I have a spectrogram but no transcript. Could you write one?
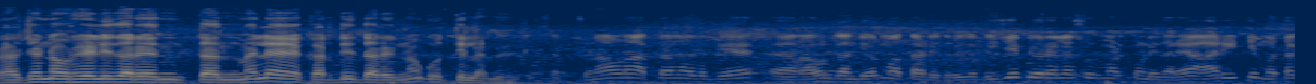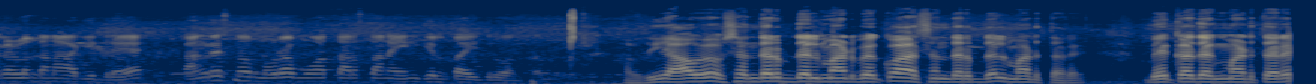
ರಾಜಣ್ಣ ಅವ್ರು ಹೇಳಿದ್ದಾರೆ ಅಂತ ಅಂದಮೇಲೆ ಕರೆದಿದ್ದಾರೇನೋ ಗೊತ್ತಿಲ್ಲ ನನಗೆ. ಚುನಾವಣಾ ಅಕ್ರಮ ಬಗ್ಗೆ ರಾಹುಲ್ ಗಾಂಧಿ ಅವರು ಮಾತಾಡಿದ್ರು. ಈಗ ಜೆ ಪಿಯವರೆಲ್ಲ ಶುರು ಮಾಡ್ಕೊಂಡಿದ್ದಾರೆ. ಆ ರೀತಿ ಮತಗಳ್ಳತನ ಆಗಿದ್ರೆ ಕಾಂಗ್ರೆಸ್ನವ್ರು ನೂರ ಮೂವತ್ತಾರು ಸ್ಥಾನ ಹೆಂಗೆ ಗೆಲ್ತಾ ಇದ್ರು ಅಂತ? ಅದು ಯಾವ್ಯಾವ ಸಂದರ್ಭದಲ್ಲಿ ಮಾಡಬೇಕೋ ಆ ಸಂದರ್ಭದಲ್ಲಿ ಮಾಡ್ತಾರೆ. ಬೇಕಾದಾಗ ಮಾಡ್ತಾರೆ,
